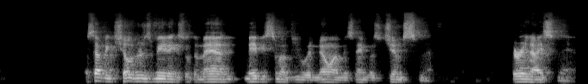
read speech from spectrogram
I was having children's meetings with a man, maybe some of you would know him. His name was Jim Smith. Very nice man.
